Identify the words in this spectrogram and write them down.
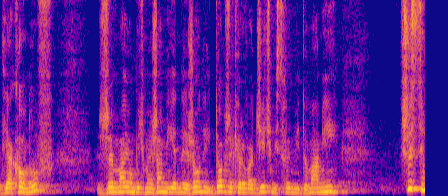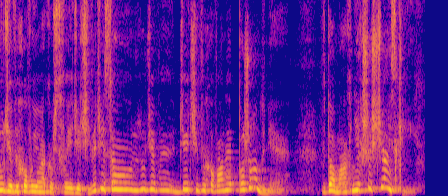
diakonów, że mają być mężami jednej żony i dobrze kierować dziećmi swoimi domami. Wszyscy ludzie wychowują jakoś swoje dzieci. Wiecie, są ludzie, dzieci wychowane porządnie w domach niechrześcijańskich.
